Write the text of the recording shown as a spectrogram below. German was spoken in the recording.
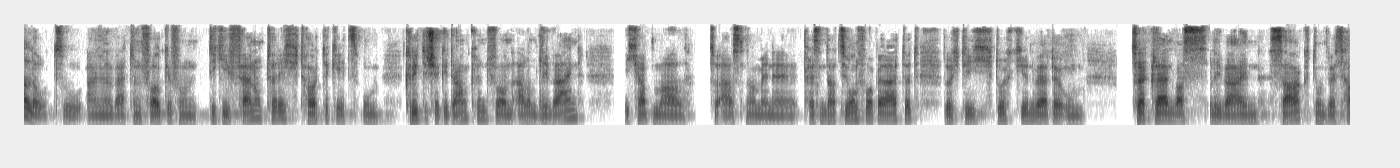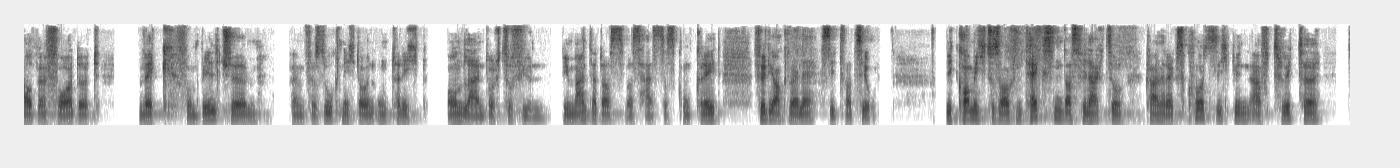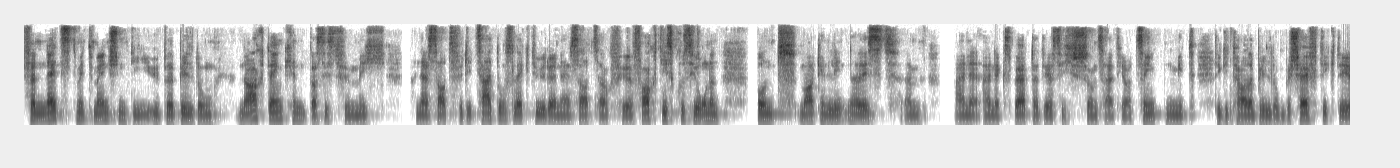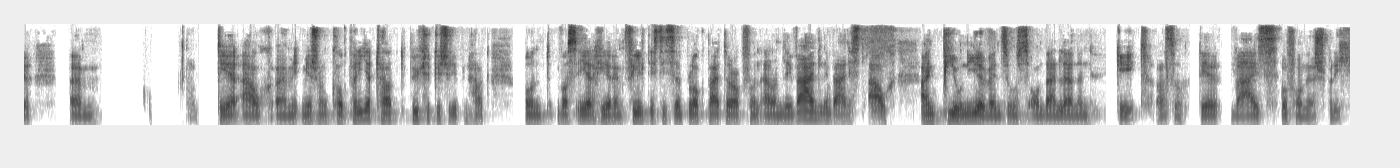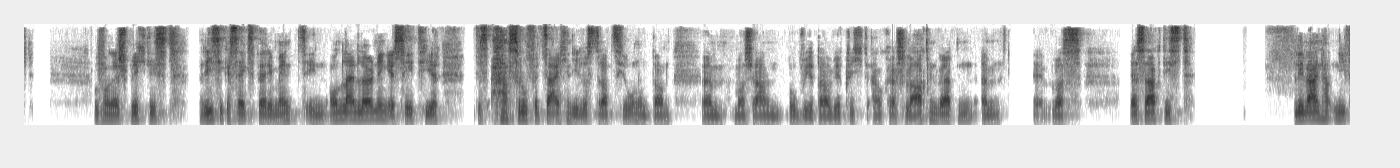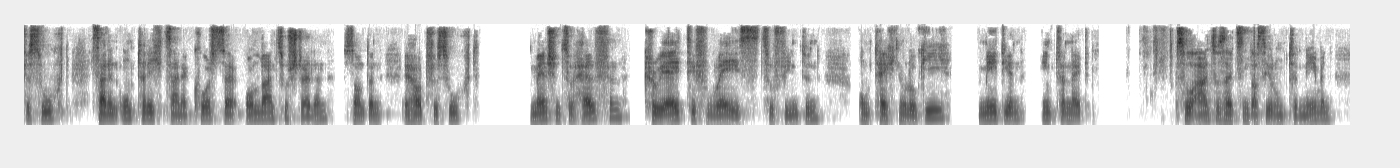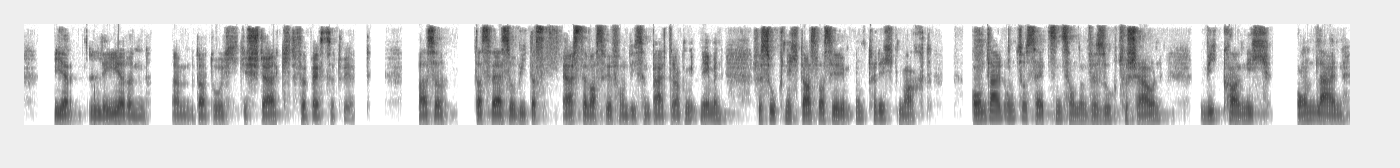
Hallo zu einer weiteren Folge von Digi Fernunterricht. Heute geht es um kritische Gedanken von Alan Levine. Ich habe mal zur Ausnahme eine Präsentation vorbereitet, durch die ich durchgehen werde, um zu erklären, was Levine sagt und weshalb er fordert, weg vom Bildschirm, ähm, versucht nicht euren Unterricht online durchzuführen. Wie meint er das? Was heißt das konkret für die aktuelle Situation? Wie komme ich zu solchen Texten? Das vielleicht so kleiner Exkurs. Ich bin auf Twitter vernetzt mit Menschen, die über Bildung nachdenken. Das ist für mich ein Ersatz für die Zeitungslektüre, ein Ersatz auch für Fachdiskussionen. Und Martin Lindner ist ähm, eine, ein Experte, der sich schon seit Jahrzehnten mit digitaler Bildung beschäftigt, der, ähm, der auch äh, mit mir schon kooperiert hat, Bücher geschrieben hat und was er hier empfiehlt, ist dieser Blogbeitrag von Alan Levine. Levine ist auch ein Pionier, wenn es ums Online-Lernen geht. Also der weiß, wovon er spricht. Wovon er spricht, ist ein riesiges Experiment in Online-Learning. Ihr seht hier das Ausrufezeichen, die Illustration und dann ähm, mal schauen, ob wir da wirklich auch erschlagen werden. Ähm, äh, was er sagt, ist, Levine hat nie versucht, seinen Unterricht, seine Kurse online zu stellen, sondern er hat versucht, Menschen zu helfen, creative ways zu finden, um Technologie, Medien, Internet so einzusetzen, dass ihr Unternehmen, ihr Lehren ähm, dadurch gestärkt, verbessert wird. Also das wäre so wie das Erste, was wir von diesem Beitrag mitnehmen. Versucht nicht das, was ihr im Unterricht macht, online umzusetzen, sondern versucht zu schauen, wie kann ich online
